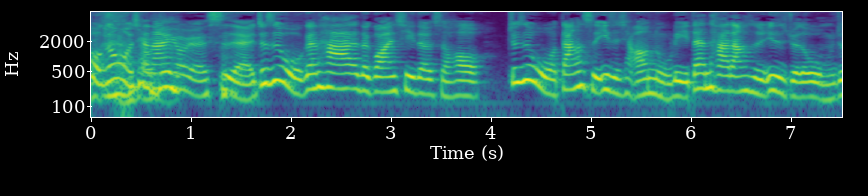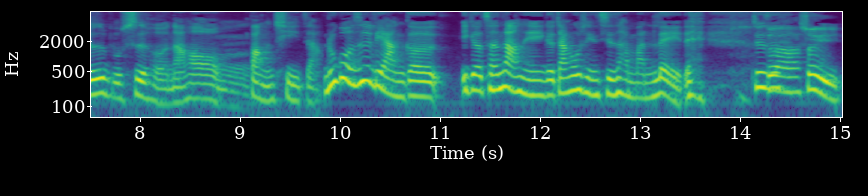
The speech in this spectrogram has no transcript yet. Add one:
我跟我前男友也是、哎，就是我跟他的关系的时候，就是我当时一直想要努力，但他当时一直觉得我们就是不适合，然后放弃这样。如果是两个，一个成长型，一个僵固型，其实还蛮累的、就是对啊，所以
